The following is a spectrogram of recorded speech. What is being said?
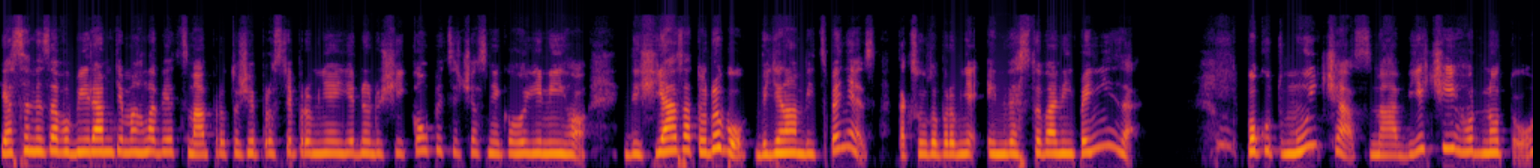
Já se nezavobírám těmahle věcma, protože prostě pro mě je jednodušší koupit si čas někoho jiného. Když já za tu dobu vydělám víc peněz, tak jsou to pro mě investované peníze. Pokud můj čas má větší hodnotu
